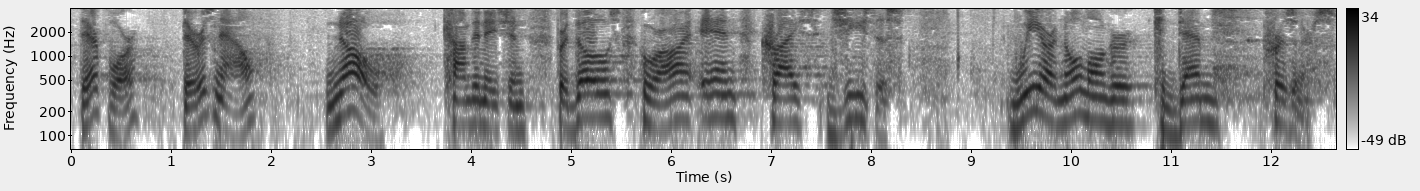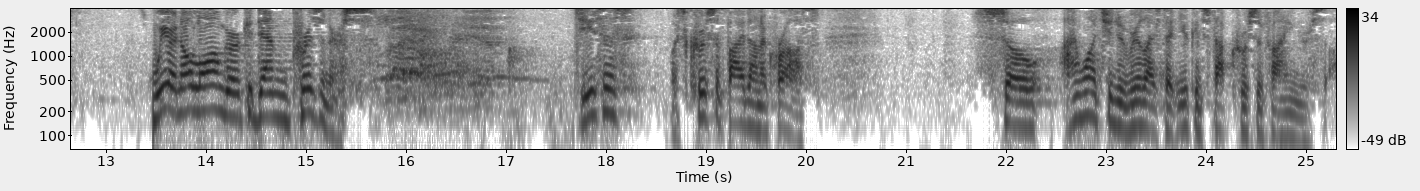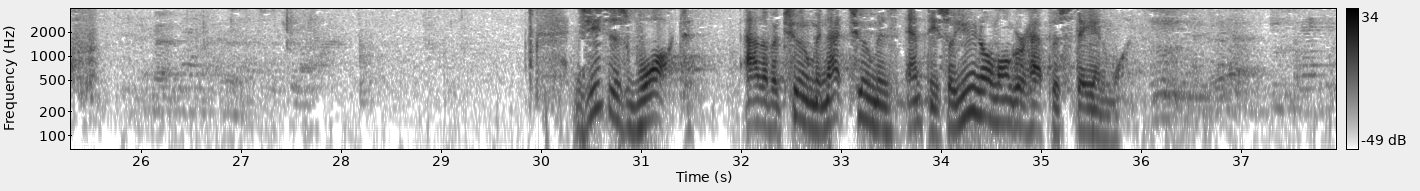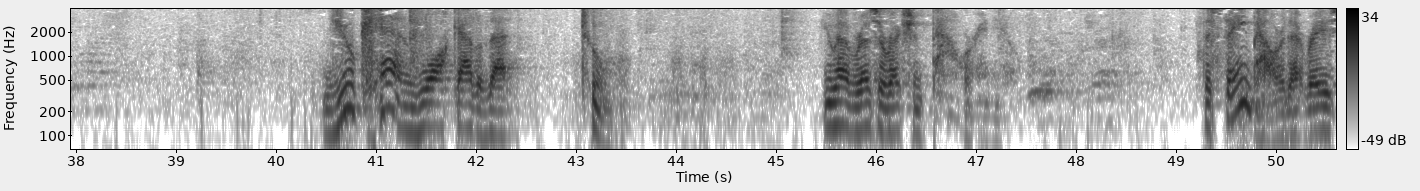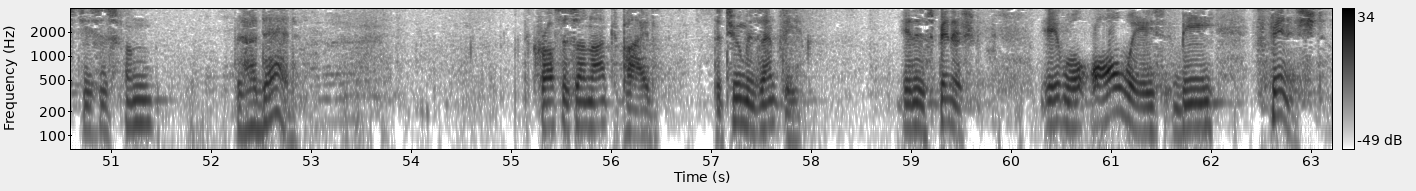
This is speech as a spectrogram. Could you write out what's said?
Therefore, there is now no condemnation for those who are in Christ Jesus. We are no longer condemned prisoners. We are no longer condemned prisoners. Jesus was crucified on a cross. So I want you to realize that you can stop crucifying yourself. Jesus walked out of a tomb and that tomb is empty, so you no longer have to stay in one. You can walk out of that tomb. You have resurrection power in you. The same power that raised Jesus from the dead. The cross is unoccupied. The tomb is empty. It is finished it will always be finished.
